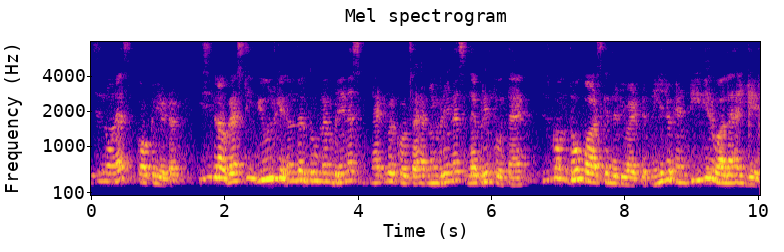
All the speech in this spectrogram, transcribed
this is known as cochlear duct इसी तरह वेस्टिब्यूल के अंदर दो मेम्ब्रेनस नेटवर्क होता है मेम्ब्रेनस लेब्रिंथ होता है, जिसको हम दो पार्ट्स के अंदर डिवाइड करते हैं. ये जो एंटीरियर वाला है ये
